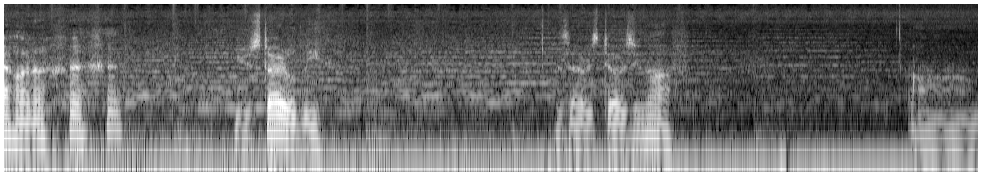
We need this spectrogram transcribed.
Hi, Hana. you startled me. As I was dozing off. Um.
